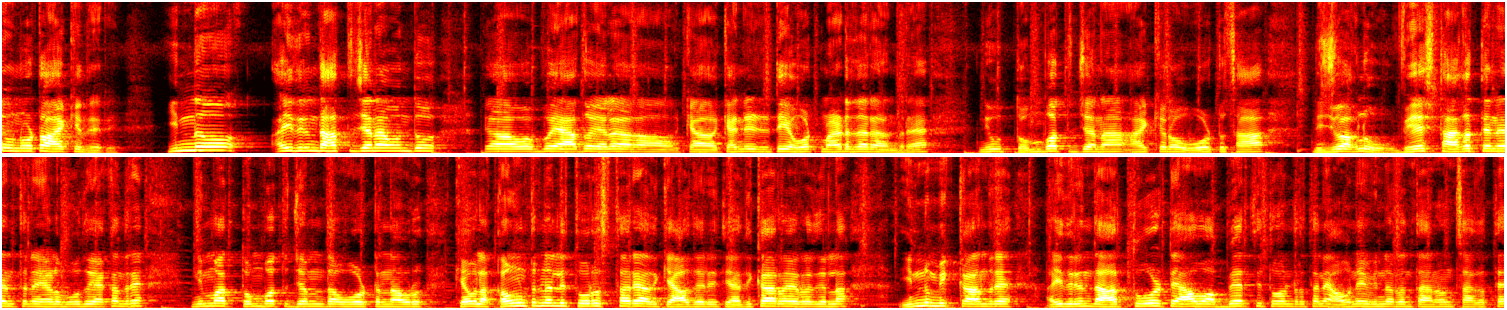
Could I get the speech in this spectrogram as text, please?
ನೀವು ನೋಟೋ ಹಾಕಿದ್ದೀರಿ. ಇನ್ನು ಐದರಿಂದ ಹತ್ತು ಜನ ಒಂದು ಒಬ್ಬ ಯಾವುದೋ ಎಲ್ಲ ಕ್ಯಾಂಡಿಡೇಟಿಗೆ ವೋಟ್ ಮಾಡಿದ್ದಾರೆ ಅಂದರೆ ನೀವು ತೊಂಬತ್ತು ಜನ ಹಾಕಿರೋ ಓಟು ಸಹ ನಿಜವಾಗ್ಲೂ ವೇಸ್ಟ್ ಆಗುತ್ತೇನೆ ಅಂತಲೇ ಹೇಳ್ಬೋದು. ಯಾಕಂದರೆ ನಿಮ್ಮ ತೊಂಬತ್ತು ಜನದ ಓಟನ್ನು ಅವರು ಕೇವಲ ಕೌಂಟ್ನಲ್ಲಿ ತೋರಿಸ್ತಾರೆ, ಅದಕ್ಕೆ ಯಾವುದೇ ರೀತಿ ಅಧಿಕಾರ ಇರೋದಿಲ್ಲ. ಇನ್ನು ಮಿಕ್ಕ ಅಂದರೆ ಐದರಿಂದ ಹತ್ತು ಓಟ್ ಯಾವ ಅಭ್ಯರ್ಥಿ ತೊಗೊಂಡಿರ್ತಾನೆ ಅವನೇ ವಿನ್ನರ್ ಅಂತ ಅನೌನ್ಸ್ ಆಗುತ್ತೆ.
